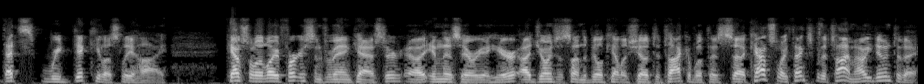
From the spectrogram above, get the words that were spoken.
That's ridiculously high. Councillor Lloyd Ferguson from Ancaster uh, in this area here uh, joins us on the Bill Kelly Show to talk about this. Uh, Councillor, thanks for the time. How are you doing today?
